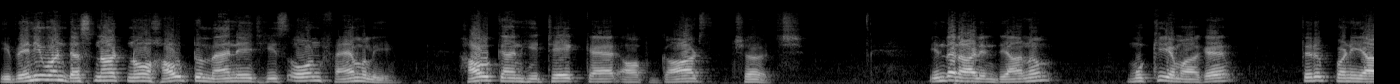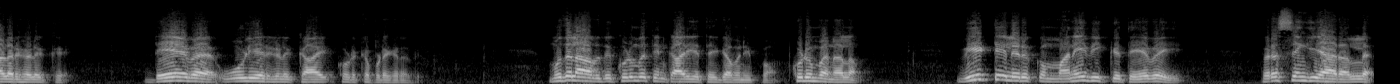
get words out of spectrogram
If any one does not know how to manage his own family how can he take care of God's church இந்த நாளின் தியானம் முக்கியமாக திருப்பணியாளர்களுக்கு. தேவ ஊழியர்களுக்காய் கொடுக்கப்படுகிறது. முதலாவது குடும்பத்தின் காரியத்தை கவனிப்போம். குடும்ப நலம். வீட்டில் இருக்கும் மனைவிக்கு தேவை பிரசங்கியார் அல்ல.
